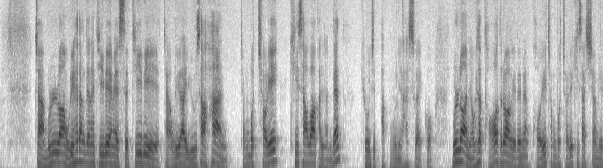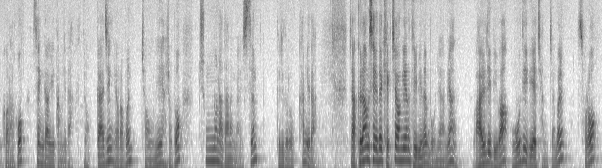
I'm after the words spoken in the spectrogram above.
자, 물론 우리 해당되는 DBMS, DB, 자, 우리와 유사한 정보 처리, 기사와 관련된 교집합 부분이라 할 수가 있고 물론 여기서 더 들어가게 되면 거의 정보 처리 기사 시험일 거라고 생각이 듭니다. 여기까지 여러분 정리하셔도 충분하다는 말씀 드리도록 합니다. 자, 그 다음 세대 객체 관계형 DB는 뭐냐면 RDB와 ODB의 장점을 서로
